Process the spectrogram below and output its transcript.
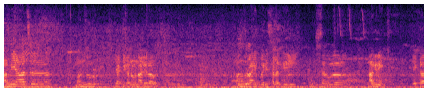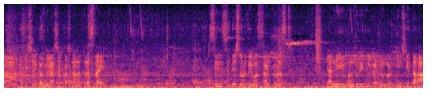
आम्ही आज मंजूर या ठिकाणाहून आलेलो आहोत. मंजूर आणि परिसरातील सर्व नागरिक एका अतिशय गंभीर अशा प्रश्नानं त्रस्त आहे. श्री सिद्धेश्वर देवस्थान ट्रस्ट यांनी मंजुरीतील येथील गट नंबर तीनशे दहा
